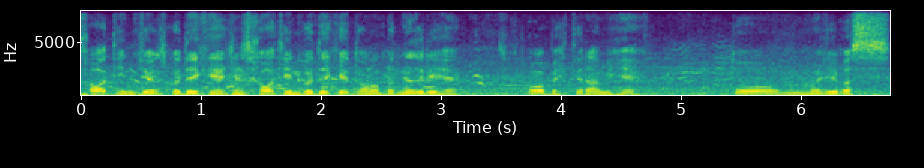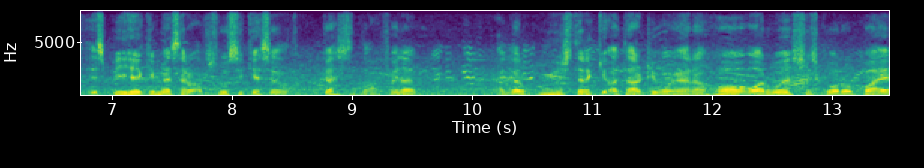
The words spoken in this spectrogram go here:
ख़वान जेंट्स को देखे जेंट्स ख़वान को देखे, दोनों बदनज़री है और बेहतरामी है तो मुझे बस इस पर है कि मैं सिर्फ़ अफसोस ही कैसे कह सकता हूँ, फ़िलहाल अगर कोई इस तरह की अथॉरिटी वगैरह हो और वो इस चीज़ को रोकवाए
